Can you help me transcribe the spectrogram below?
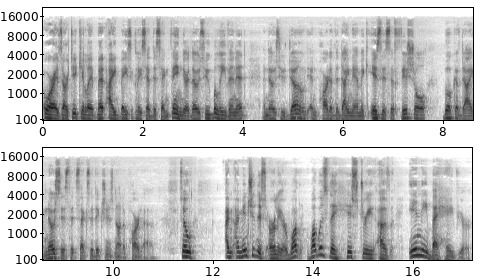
or as articulate, but I basically said the same thing. There are those who believe in it and those who don't. And part of the dynamic is this official book of diagnosis that sex addiction is not a part of. So I, I mentioned this earlier. What, what was the history of any behavior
